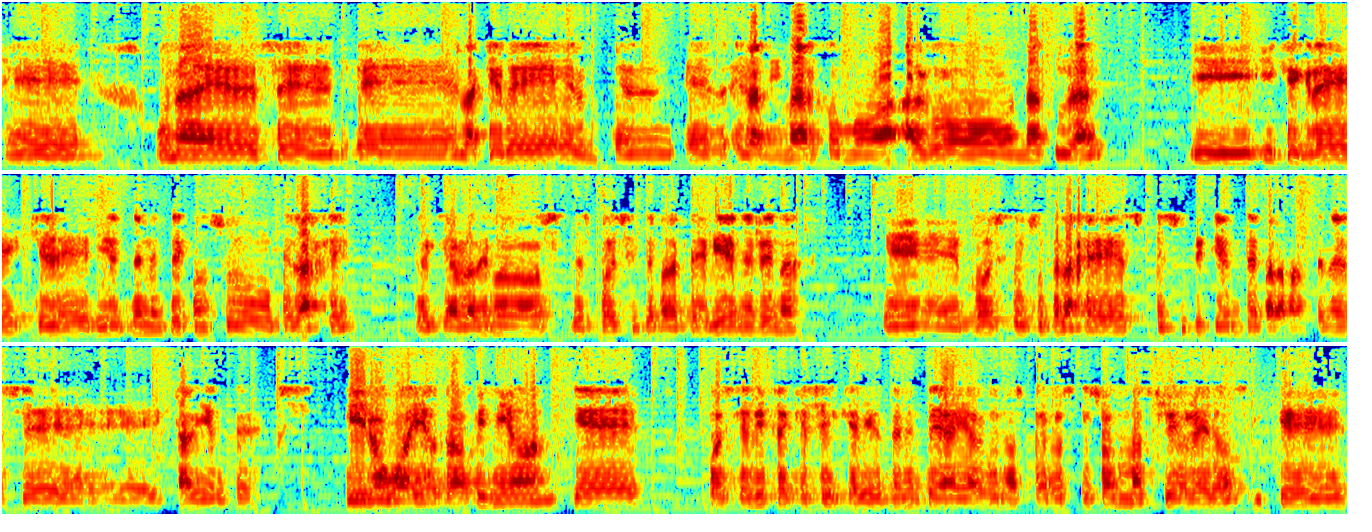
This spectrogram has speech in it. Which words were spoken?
Eh, una es eh, eh, la que ve el, el, animal como algo natural y, que cree que evidentemente con su pelaje, del que hablaremos después, si te parece bien, Elena, eh, pues con su pelaje es, suficiente para mantenerse caliente. Y luego hay otra opinión que pues que dice que sí, que evidentemente hay algunos perros que son más frioleros y que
